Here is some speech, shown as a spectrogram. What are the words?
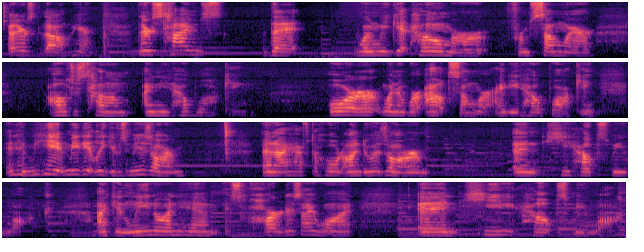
there's oh here. There's times that when we get home or from somewhere I'll just tell him I need help walking. Or when we're out somewhere, I need help walking. And he immediately gives me his arm and I have to hold onto his arm and he helps me walk. I can lean on him as hard as I want and he helps me walk.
